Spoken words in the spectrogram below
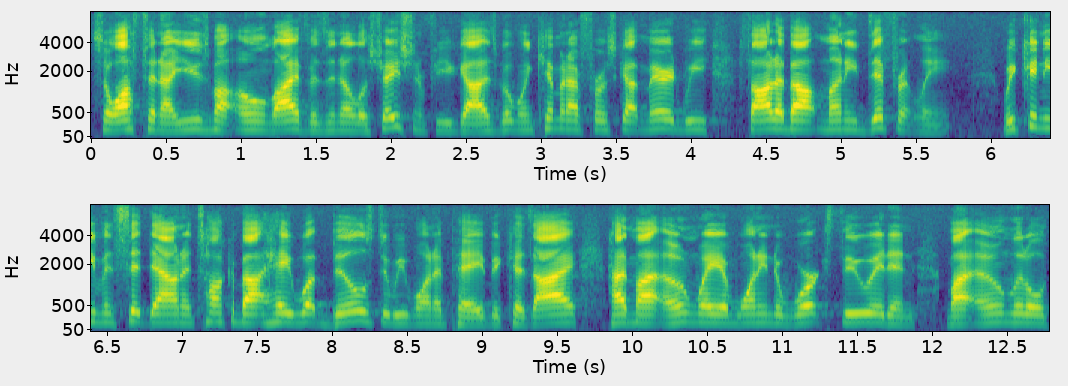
So often I use my own life as an illustration for you guys, but when Kim and I first got married, we thought about money differently. We couldn't even sit down and talk about, hey, what bills do we want to pay? Because I had my own way of wanting to work through it and my own little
